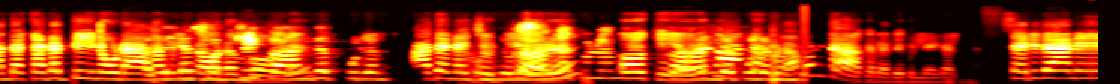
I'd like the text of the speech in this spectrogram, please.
அந்த கடத்தியினூடாக அதுல மின்னோடும் அதனை சுற்றி கொண்டு ஒரு ஓகே. உண்டாகிறது பிள்ளைகள். சரிதானே?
